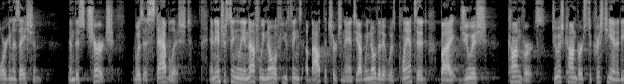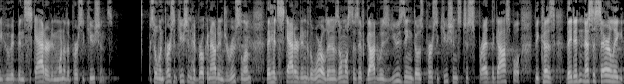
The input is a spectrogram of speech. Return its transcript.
organization. And this church was established and interestingly enough, we know a few things about the church in Antioch. We know that it was planted by Jewish converts, Jewish converts to Christianity who had been scattered in one of the persecutions. So, when persecution had broken out in Jerusalem, they had scattered into the world, and it was almost as if God was using those persecutions to spread the gospel because they didn't necessarily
